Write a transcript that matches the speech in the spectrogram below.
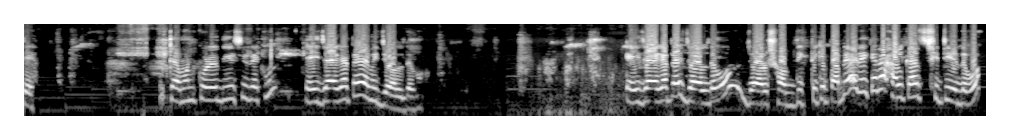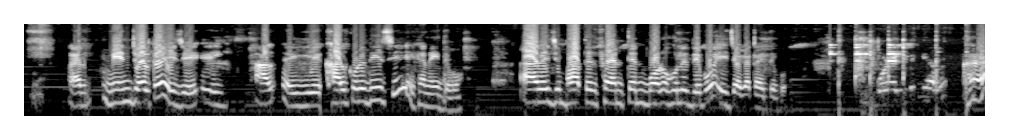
যে কেমন করে দিয়েছি দেখুন? এই জায়গাটায় আমি জল দেব। এই জায়গাটায় জল দেব। জল সব দিক থেকে পাবে। আর এখানে হালকা ছিটিয়ে দেব। আর মেন জলটা এই যে এই এই ইয়ে খাল করে দিয়েছি এখানেই দেব। আর এই যে ভাতের ফ্যান ট্যান বড় হলে দেব এই জায়গাটায় দেব। হ্যাঁ?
